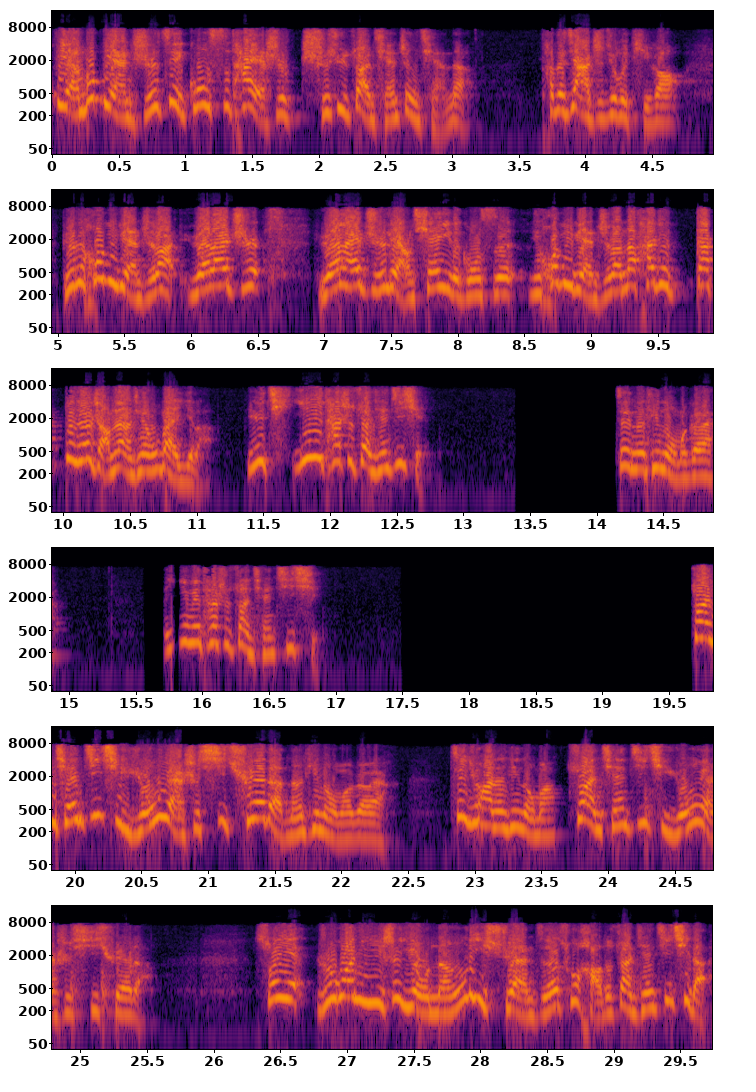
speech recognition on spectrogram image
贬不贬值，这公司它也是持续赚钱挣钱的，它的价值就会提高。比如你货币贬值了，原来值原来值两千亿的公司，你货币贬值了，那它就它不能涨到两千五百亿了，因为因为它是赚钱机器，这能听懂吗，各位？因为它是赚钱机器，钱机器永远是稀缺的，能听懂吗，各位？这句话能听懂吗？赚钱机器永远是稀缺的，所以如果你是有能力选择出好的赚钱机器的，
